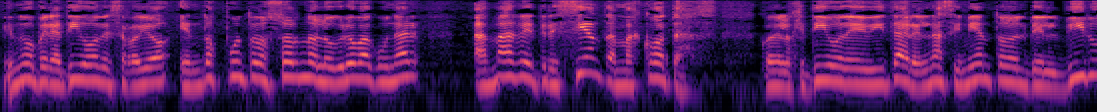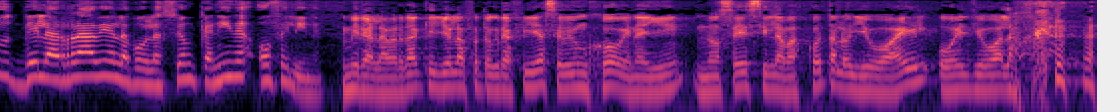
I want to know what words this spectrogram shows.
En un operativo desarrollado en dos puntos de Osorno logró vacunar a más de 300 mascotas con el objetivo de evitar el nacimiento del, virus de la rabia en la población canina o felina. Mira, la verdad que yo en la fotografía se ve un joven allí. No sé si la mascota lo llevó a él o él llevó a la mascota.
